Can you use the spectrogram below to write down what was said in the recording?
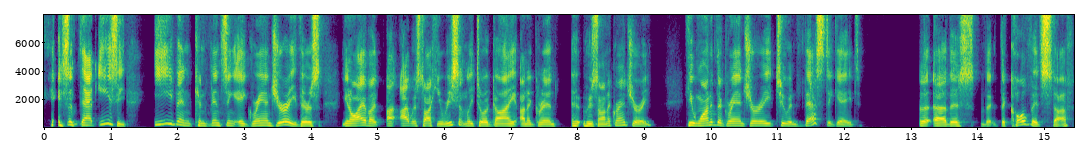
isn't that easy. Even convincing a grand jury, there's you know, I have a I was talking recently to a guy on a grand who's on a grand jury. He wanted the grand jury to investigate the uh, this the, the COVID stuff,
